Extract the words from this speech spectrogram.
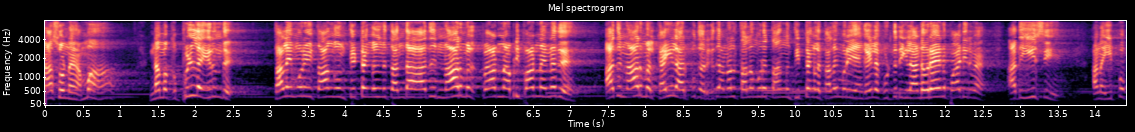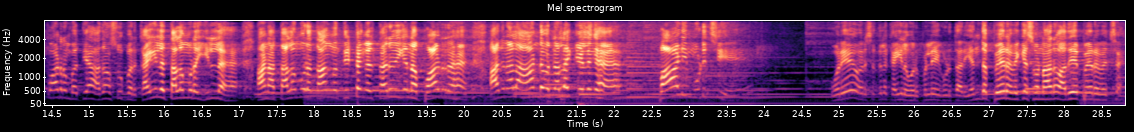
நான் சொன்னேன் அம்மா நமக்கு பிள்ளை இருந்து தலைமுறை தாங்கும் திட்டங்கள்னு தந்தா அது நார்மல் பாடினா அப்படி பாடினா என்னது? அது நார்மல் கையில் அற்புதம் இருக்குது. அதனால தலைமுறை தாங்கும் திட்டங்களை தலைமுறை என் கையில் கொடுத்துட்டீங்களா ஆண்டவரேன்னு பாடிடுவேன் அது ஈஸி ஆனால் இப்போ பாடுறோம் பார்த்தியா அதான் சூப்பர் கையில் தலைமுறை இல்லை. ஆனால் தலைமுறை தாங்கும் திட்டங்கள் தருவீங்க நான் பாடுறேன். அதனால ஆண்டவர் நல்லா கேளுங்க. பாடி முடிச்சு ஒரே வருஷத்தில் கையில் ஒரு பிள்ளையை கொடுத்தாரு. எந்த பேரை வைக்க சொன்னாரோ அதே பேரை வச்சேன்.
